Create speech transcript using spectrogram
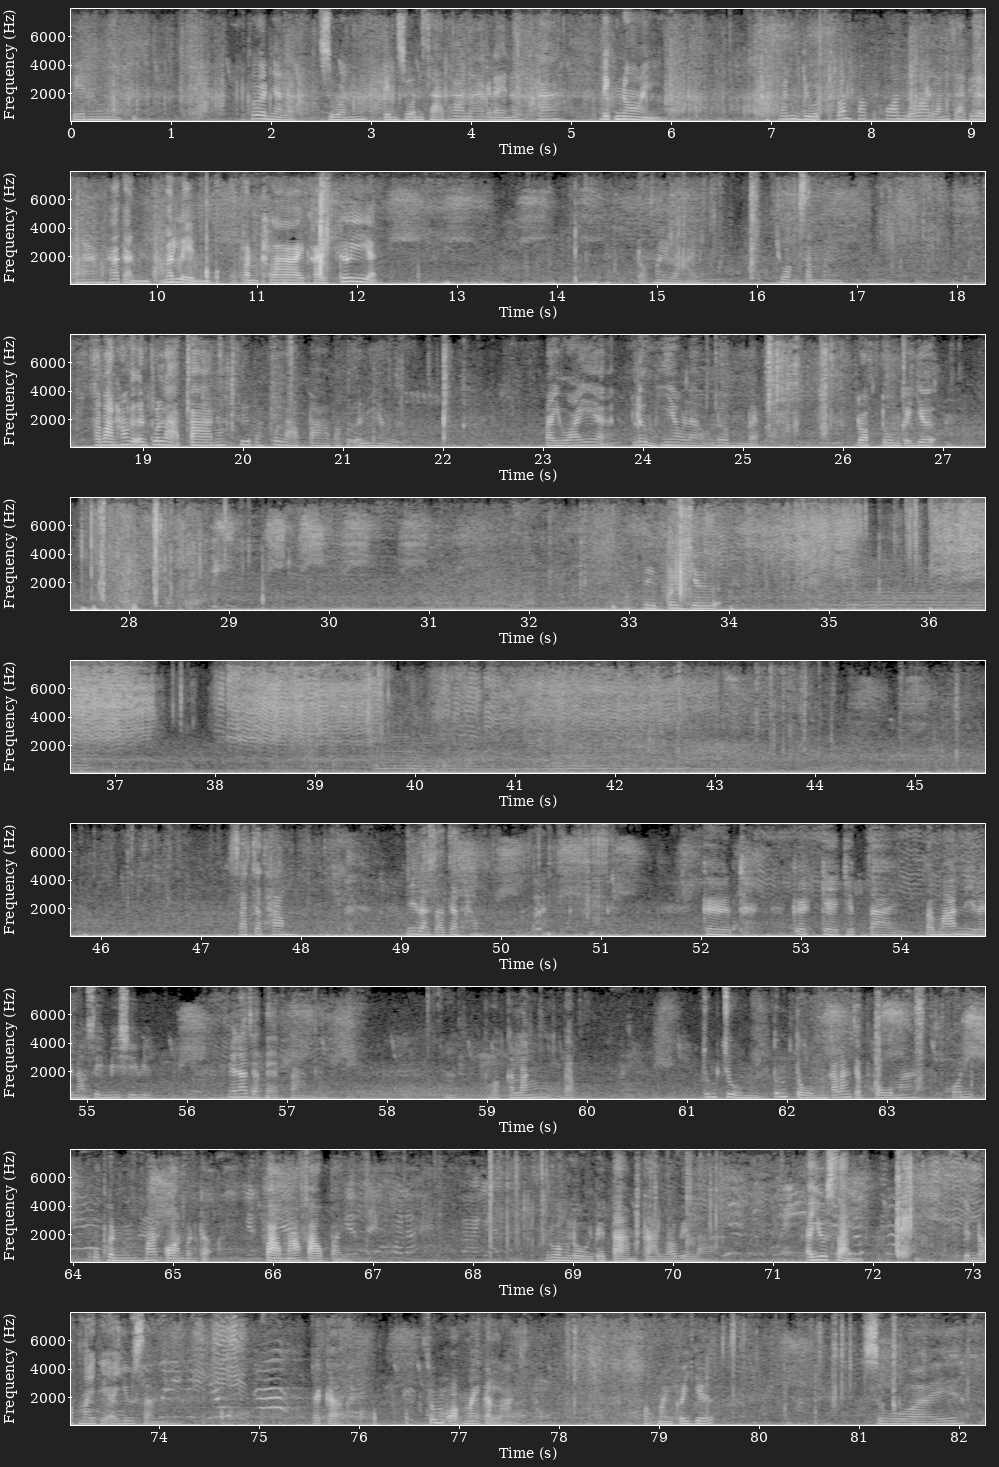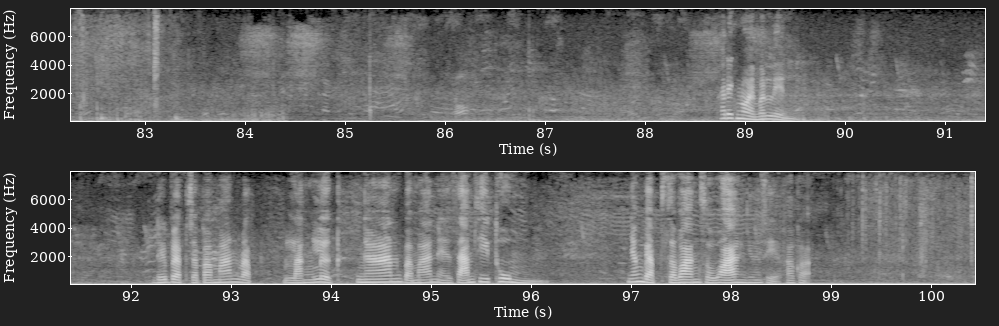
เป็นเพื่อนยังล่ะสวนเป็นสวนสาธารณะก็ได้นะคะ เด็กหน่อย วันหยุดวันพักผ่อนหรือว่าหลังจากเลิกงานพากันมาเล่นผ่อนคลายคลายเครียด ดอกไม้หลาย ช่วงซัมเมอร์ถ้าบ้านเขาก็เอินกุหลาบปลาเนาะคือปะกุหลาบปลาปะก็เอินอหย่างไปไว้อะเริ่มเหี่ยวแล้ว เริ่มแบบดอกตูมก็เยอะดอกตูมก็เยอะ สัจธรรม นี่แหละสัจธรรม เกิด เกิดแก่เก็บตาย ประมาณนี้เลยเนาะสิ่งมีชีวิต ไม่น่าจะแตกต่างกันพวกกำลังแบบจุ่มจุ่มตุ้มตุ่มกำลังจะโผล่มาคนผู้เพิ่นมาก่อนมันก็ฟาวมาฟาวไปล่วงโรยไปตามกาลละเวลา อายุสั้นเป็นดอกไม้ที่อายุสั้นแต่ก็ ซุ่มออกไม้กันหลาย ออกไม้ก็เยอะ สวยถ้าเด็กหน่อยมันเล่น หรือแบบจะประมาณแบบหลังเลิกงานประมาณเนี่ยสามสี่ทุ่ม ยังแบบสว่างสว่างยังเสียเขาก็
